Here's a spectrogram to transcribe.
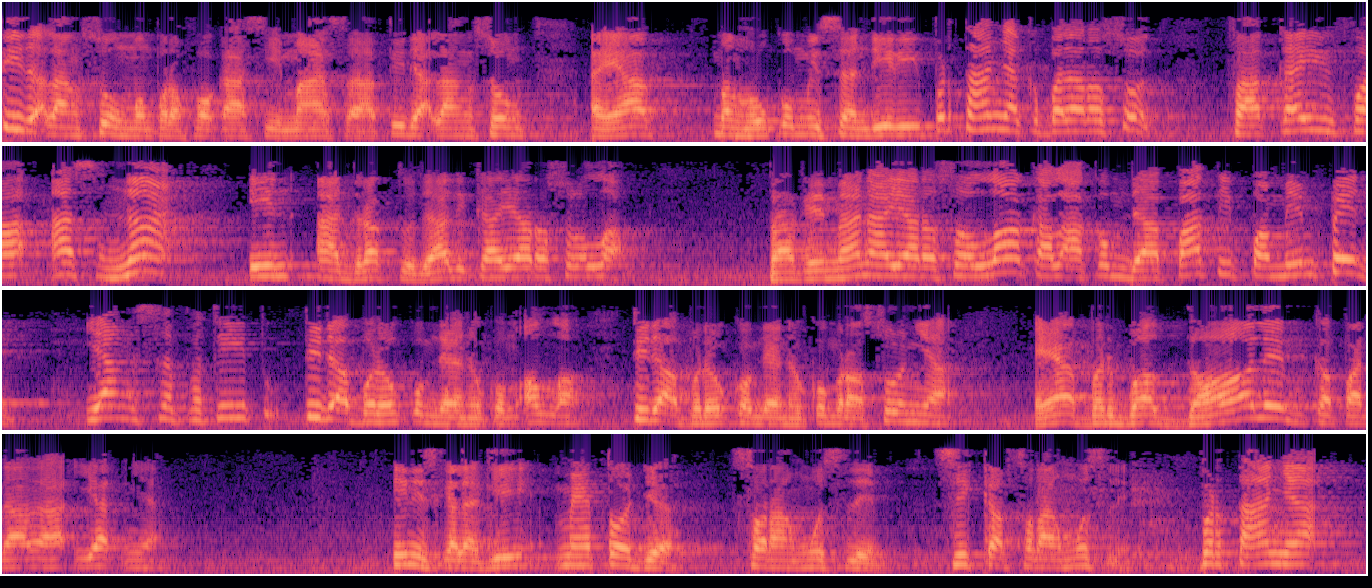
tidak langsung memprovokasi masa, tidak langsung ya menghukumi sendiri, bertanya kepada Rasul, "Fakaifa asna in adraktu dzalika ya Rasulullah?" Bagaimana ya Rasulullah kalau aku mendapati pemimpin yang seperti itu, tidak berhukum dengan hukum Allah, tidak berhukum dengan hukum Rasulnya, ya berbuat zalim kepada rakyatnya. Ini sekali lagi metode seorang muslim, sikap seorang muslim. Bertanya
